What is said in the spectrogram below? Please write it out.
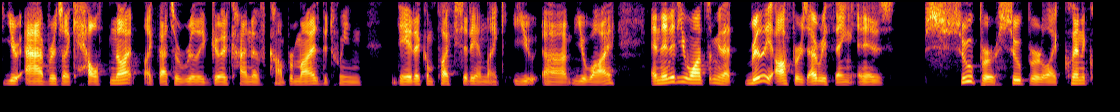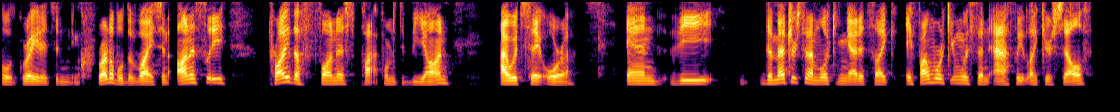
your average like health nut, like that's a really good kind of compromise between data complexity and like U, uh, UI. And then if you want something that really offers everything and is super super like clinical grade, it's an incredible device. And honestly, probably the funnest platform to be on. I would say Oura. And the the metrics that I'm looking at, it's like if I'm working with an athlete like yourself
